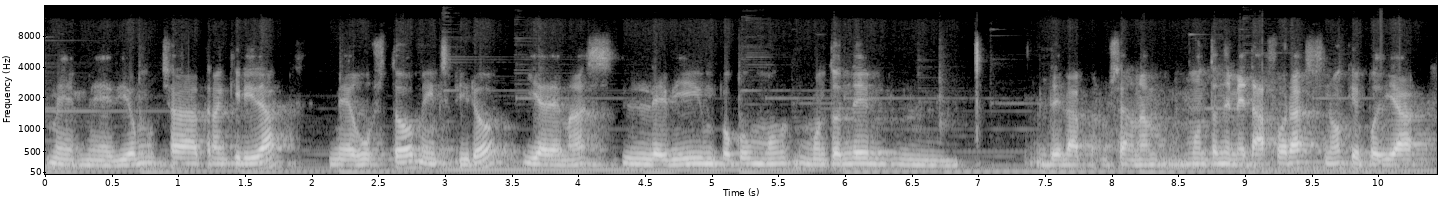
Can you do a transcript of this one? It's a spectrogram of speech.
me, dio mucha tranquilidad, me gustó, me inspiró y además le vi un poco un, montón de, mm, de la, o sea, un montón de metáforas ¿no? que podía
